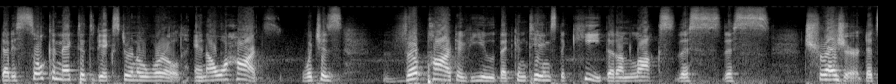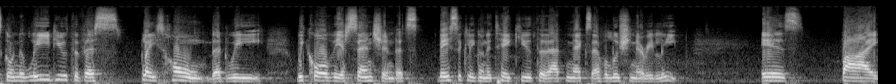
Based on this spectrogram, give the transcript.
that is so connected to the external world and our hearts, which is the part of you that contains the key that unlocks this, this treasure that's going to lead you to this place home that we, we call the ascension, that's basically going to take you to that next evolutionary leap, is by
